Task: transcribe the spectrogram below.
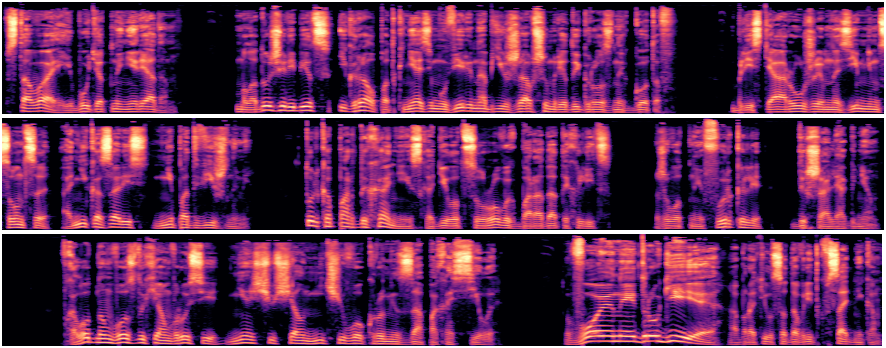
Вставай и будь отныне рядом». Молодой жеребец играл под князем, уверенно объезжавшим ряды грозных готов. Блестя оружием на зимнем солнце, они казались неподвижными. Только пар дыхания исходил от суровых бородатых лиц. Животные фыркали, дышали огнем. В холодном воздухе Амвросий не ощущал ничего, кроме запаха силы. «Воины и другие!» — обратился Даврит к всадникам.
